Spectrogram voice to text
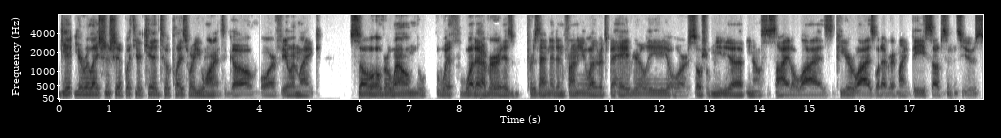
get your relationship with your kid to a place where you want it to go, or feeling like so overwhelmed with whatever is presented in front of you, whether it's behaviorally or social media, you know, societal wise, peer wise, whatever it might be, substance use,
